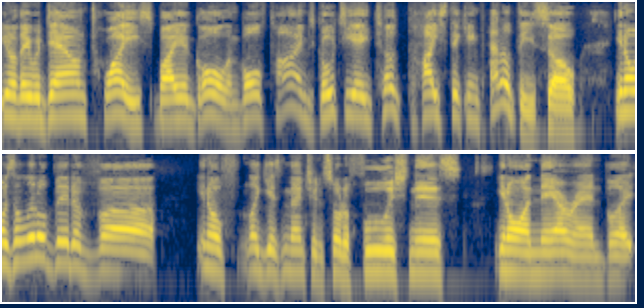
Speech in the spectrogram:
You know, they were down twice by a goal, and both times Gauthier took high sticking penalties. So, you know, it was a little bit of, uh, you know, like you mentioned, sort of foolishness, you know, on their end. But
